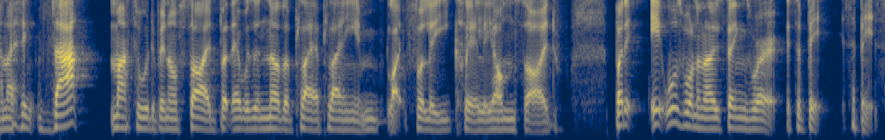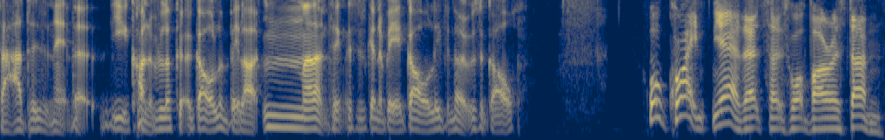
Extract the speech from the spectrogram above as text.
and I think that Mata would have been offside, but there was another player playing him like fully clearly onside. But it, it was one of those things where it's a bit it's a bit sad, isn't it, that you kind of look at a goal and be like, mm, I don't think this is going to be a goal, even though it was a goal. Well, quite. Yeah, that's that's what VAR has done,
